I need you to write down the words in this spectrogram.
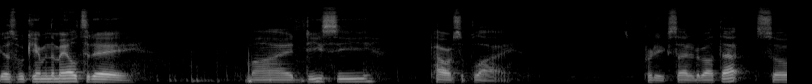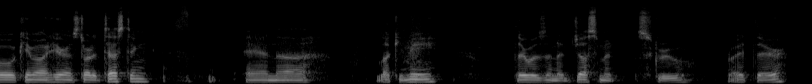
Guess what came in the mail today? My DC power supply. Was pretty excited about that. So came out here and started testing. And uh, lucky me, there was an adjustment screw right there.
